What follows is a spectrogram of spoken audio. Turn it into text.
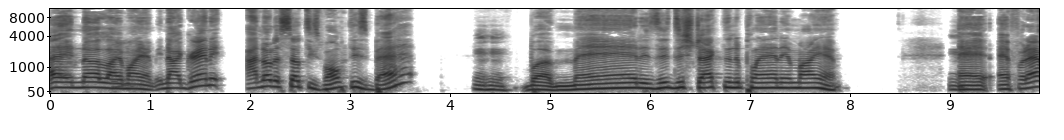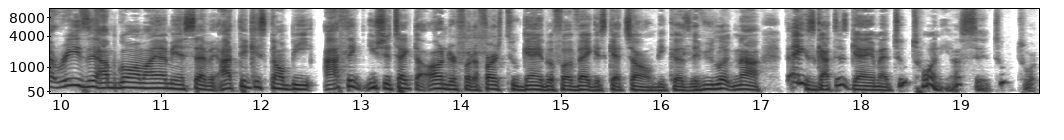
Ain't nothing like Miami. Now, granted, I know the Celtics want this bad, hmm but man, is it distracting the plan in Miami? Mm. And and for that reason, I'm going Miami in seven. I think it's gonna be. I think you should take the under for the first two games before Vegas catch on. Because if you look now, Vegas got this game at two twenty. I said two twenty.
